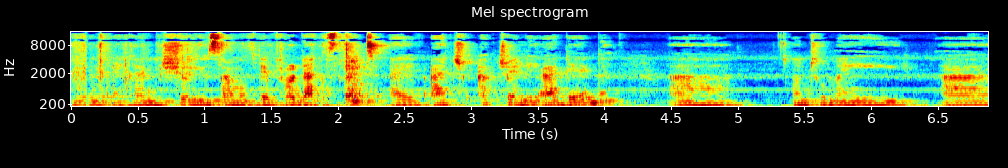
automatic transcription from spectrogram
Then I can show you some of the products that I've actually added uh, onto my uh,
